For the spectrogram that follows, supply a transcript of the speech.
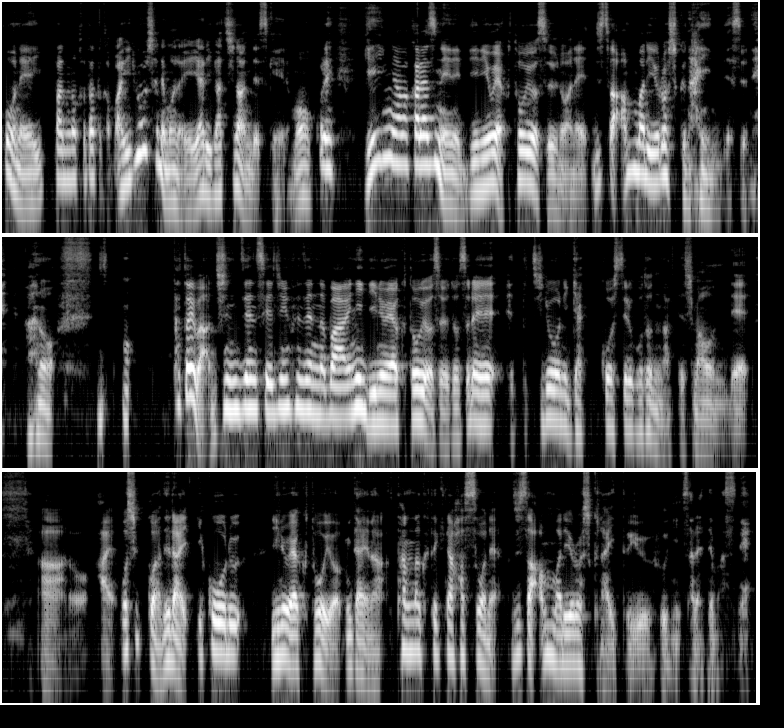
構ね、一般の方とか、まあ医療者でもね、やりがちなんですけれども、これ原因がわからずにね、利尿薬投与するのはね、実はあんまりよろしくないんですよね。あの、例えば、腎前性腎不全の場合に利尿薬投与すると、それ、えっと、治療に逆行していることになってしまうんで、あの、はい、おしっこが出ないイコール利尿薬投与みたいな短絡的な発想はね、実はあんまりよろしくないというふうにされてますね。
